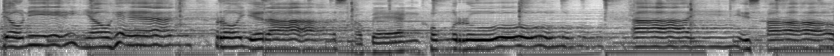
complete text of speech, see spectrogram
เดี๋ยวนี้เหี่ยวแห้งโรยราสะแบงคงรู้อายสาว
